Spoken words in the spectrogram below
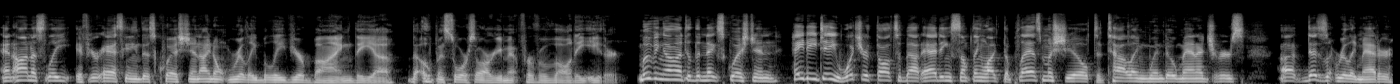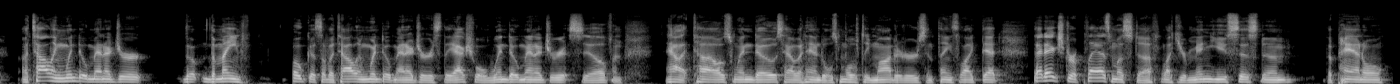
And honestly, if you're asking this question, I don't really believe you're buying the uh, the open source argument for Vivaldi either. Moving on to the next question. Hey DT, what's your thoughts about adding something like the Plasma shell to tiling window managers? Uh, doesn't really matter. A tiling window manager the, the main focus of a tiling window manager is the actual window manager itself and how it tiles windows, how it handles multi-monitors and things like that. That extra plasma stuff, like your menu system, the panel,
